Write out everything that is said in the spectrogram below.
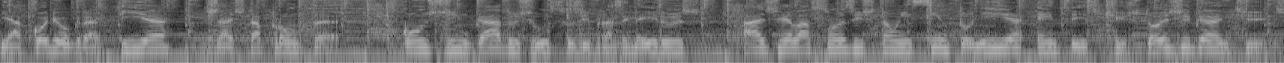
e a coreografia já está pronta. Com os gingados russos e brasileiros, as relações estão em sintonia entre estes dois gigantes.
